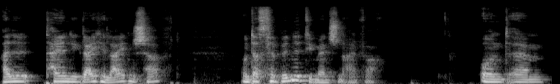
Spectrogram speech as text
Alle teilen die gleiche Leidenschaft und das verbindet die Menschen einfach. Und ähm,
